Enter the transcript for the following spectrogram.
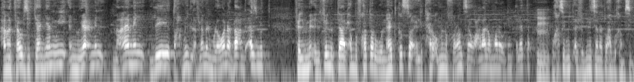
محمد فوزي كان ينوي إنه يعمل معامل لتحميض الأفلام الملونة بعد أزمة فيلم الفيلم بتاع الحب في خطر ونهاية قصة اللي اتحرقوا منه في فرنسا وعملهم مرة واثنين ثلاثة. وخسر 100000 جنيه سنة 51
